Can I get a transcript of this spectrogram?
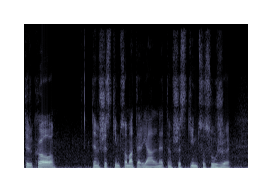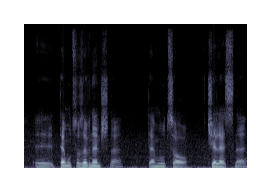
tylko tym wszystkim, co materialne, tym wszystkim, co służy y, temu, co zewnętrzne, temu, co cielesne,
